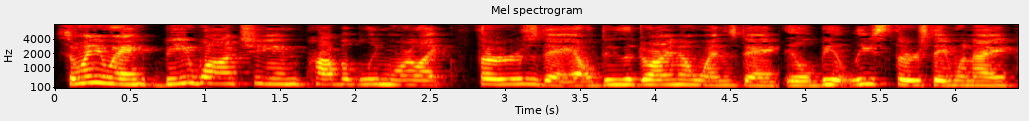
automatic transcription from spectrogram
So anyway, be watching probably more like Thursday. I'll do the drawing on Wednesday. It'll be at least Thursday when I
